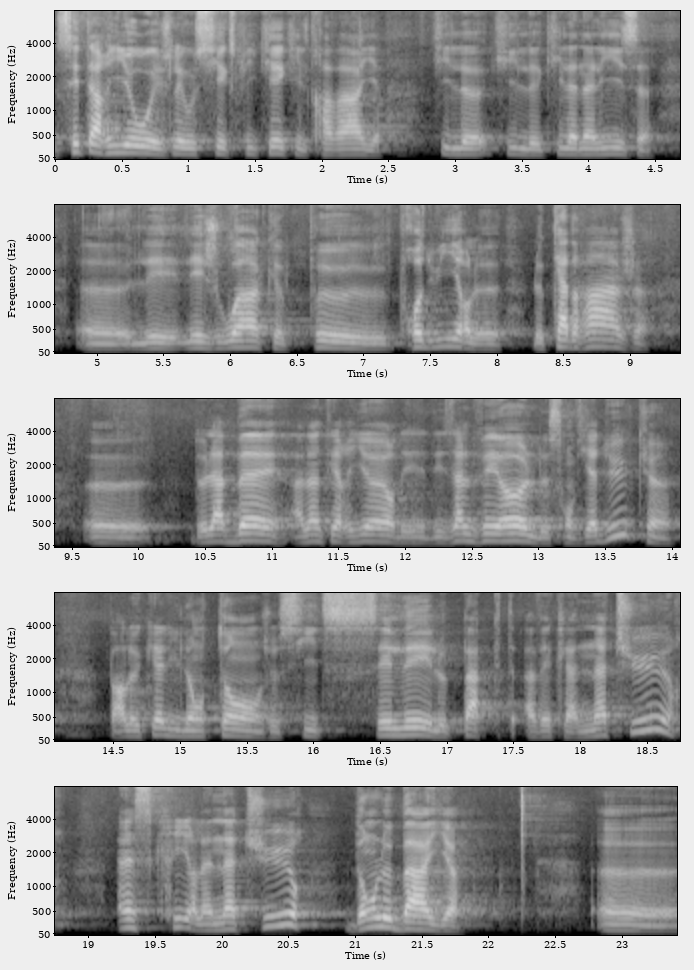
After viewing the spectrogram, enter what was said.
C'est à Rio, et je l'ai aussi expliqué, qu'il travaille, qu'il analyse les, joies que peut produire le, cadrage de la baie à l'intérieur des, alvéoles de son viaduc, par lequel il entend, je cite, sceller le pacte avec la nature, inscrire la nature dans le bail. Euh,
